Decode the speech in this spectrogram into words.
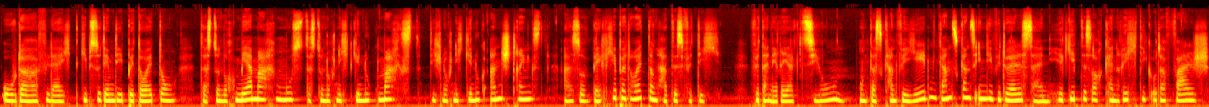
oder vielleicht gibst du dem die Bedeutung, dass du noch mehr machen musst, dass du noch nicht genug machst, dich noch nicht genug anstrengst. Also welche Bedeutung hat es für dich? für deine Reaktion. Und das kann für jeden ganz, ganz individuell sein. Hier gibt es auch kein richtig oder falsch.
